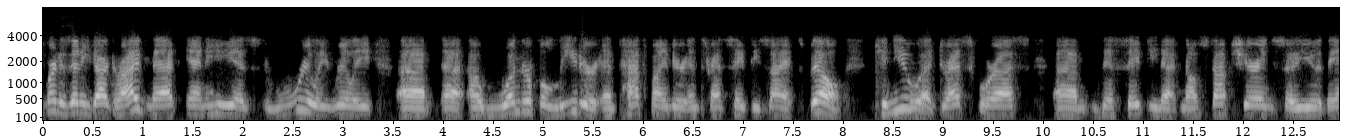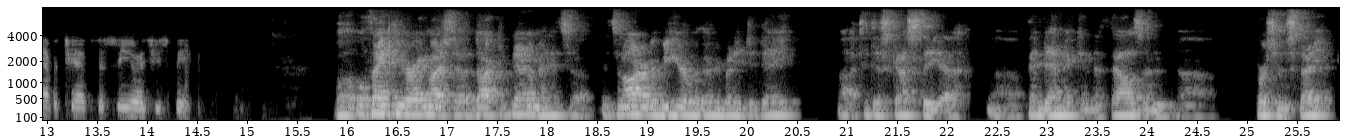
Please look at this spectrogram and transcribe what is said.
smart as any doctor I've met, and he is really, really uh, a, a wonderful leader and pathfinder in threat safety science. Bill, can you address for us um, this safety net? And I'll stop sharing so you they have a chance to see you as you speak. Well, well thank you very much, uh, Dr. Denham, and it's a, it's an honor to be here with everybody today uh, to discuss the uh, pandemic and the thousand uh, person study.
